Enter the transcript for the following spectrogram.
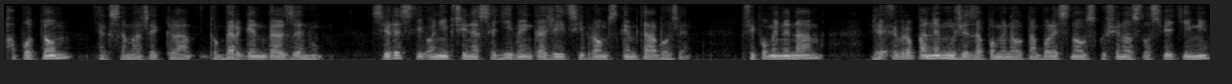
a potom, jak sama řekla, do Bergen-Belsenu. Svědectví o ní přinese dívenka žijící v romském táboře. Připomene nám, že Evropa nemůže zapomenout na bolestnou zkušenost s světími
